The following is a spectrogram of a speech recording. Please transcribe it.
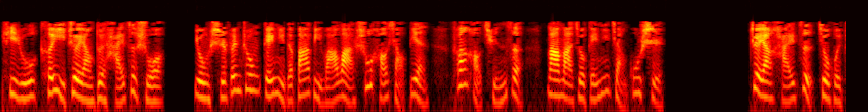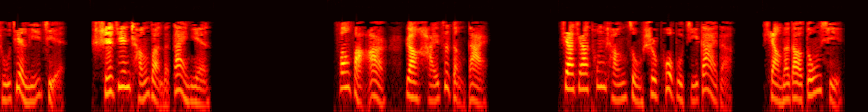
譬如可以这样对孩子说：“用十分钟给你的芭比娃娃梳好小辫，穿好裙子，妈妈就给你讲故事。”这样孩子就会逐渐理解时间长短的概念。方法二，让孩子等待。佳佳通常总是迫不及待的想得到东西，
